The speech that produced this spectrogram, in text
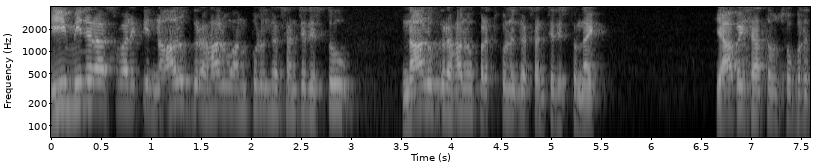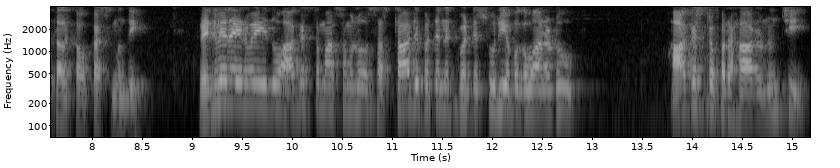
ఈ మీనరాశి వారికి నాలుగు గ్రహాలు అనుకూలంగా సంచరిస్తూ నాలుగు గ్రహాలు ప్రతికూలంగా సంచరిస్తున్నాయి. యాభై శాతం శుభలితాలకు అవకాశం ఉంది. రెండు వేల ఇరవై ఐదు ఆగస్టు మాసంలో షష్టాధిపతి అయినటువంటి సూర్య భగవానుడు ఆగస్టు పదహారు నుంచి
